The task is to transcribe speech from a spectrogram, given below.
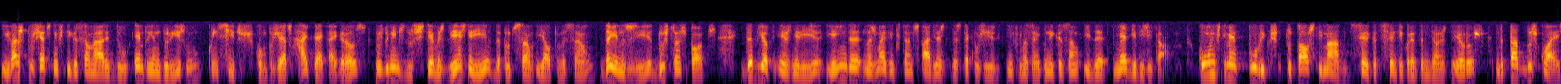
e vários projetos de investigação na área do empreendedorismo, conhecidos como projetos High-Tech, High-Growth, nos domínios dos sistemas de engenharia, da produção e automação, da energia, dos transportes, da bioengenharia e ainda nas mais importantes áreas das tecnologias de informação e comunicação e da média digital. Com um investimento público total estimado de cerca de 140 milhões de euros, metade dos quais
